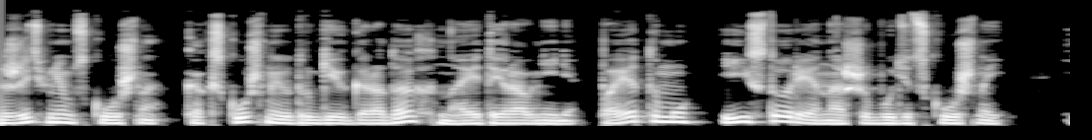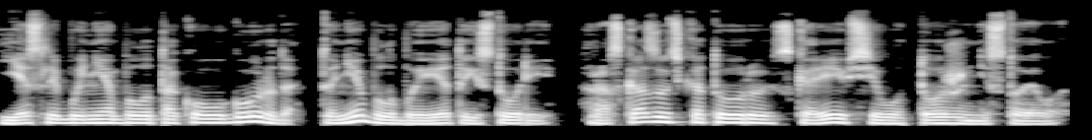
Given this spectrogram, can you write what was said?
Жить в нем скучно, как скучно и в других городах на этой равнине. Поэтому и история наша будет скучной. Если бы не было такого города, то не было бы и этой истории, рассказывать которую, скорее всего, тоже не стоило.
